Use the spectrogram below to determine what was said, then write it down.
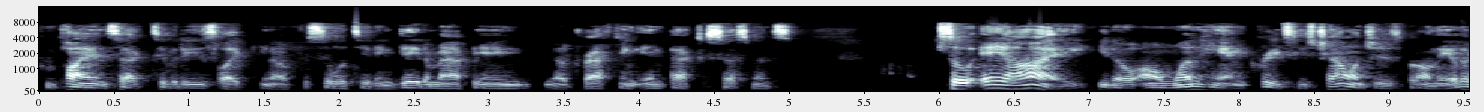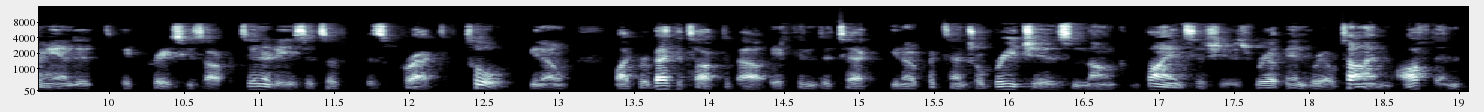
compliance activities like, you know, facilitating data mapping, you know, drafting impact assessments. So AI, you know, on one hand creates these challenges, but on the other hand, it, it creates these opportunities. It's a, it's a proactive tool, you know, like Rebekah talked about. It can detect, you know, potential breaches and non-compliance issues real, in real time often.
